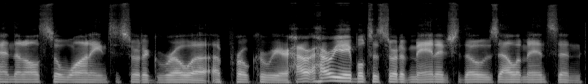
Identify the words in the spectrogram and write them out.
and then also wanting to sort of grow a, a pro career. How how are you able to sort of manage those elements? And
